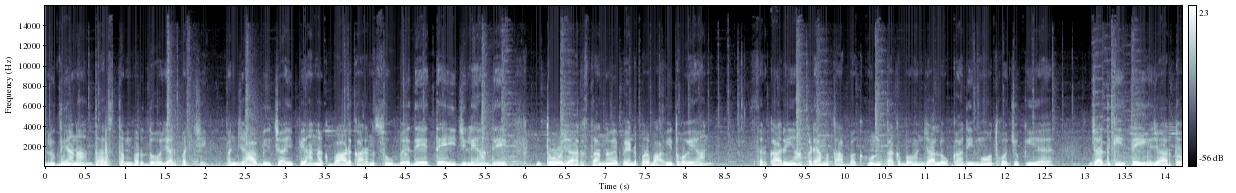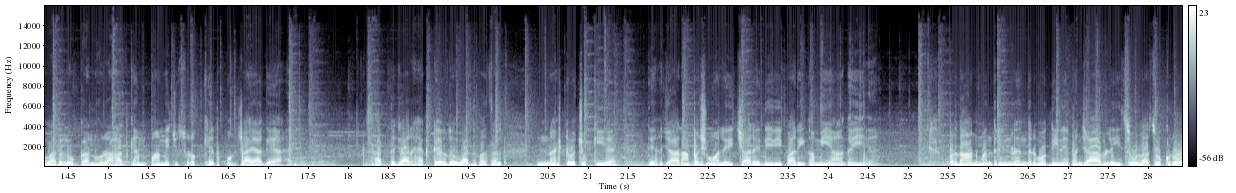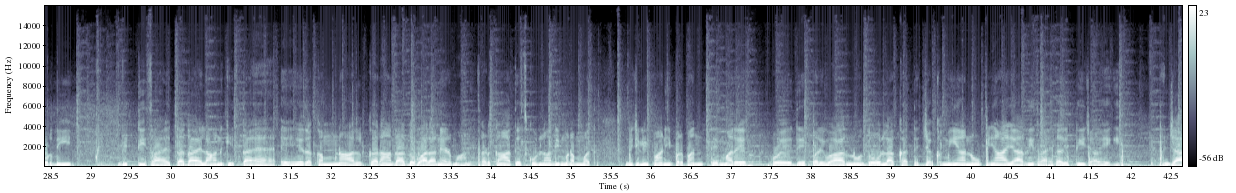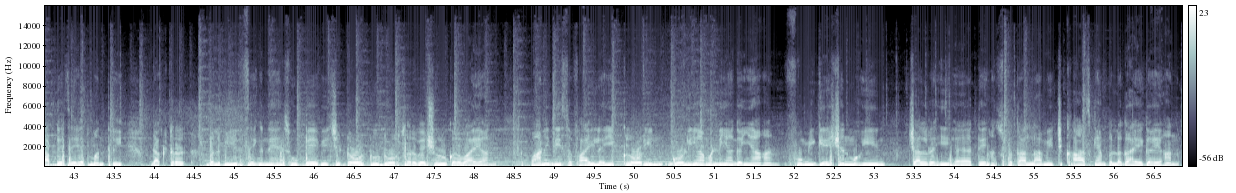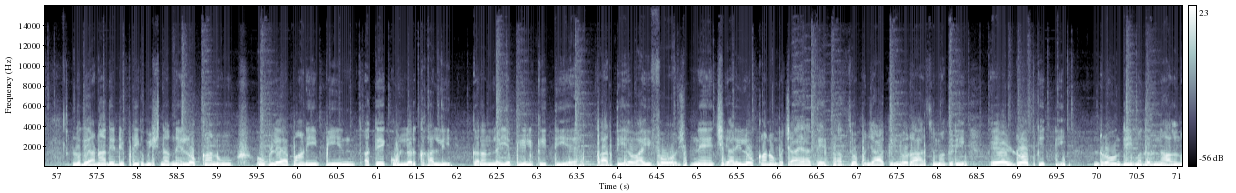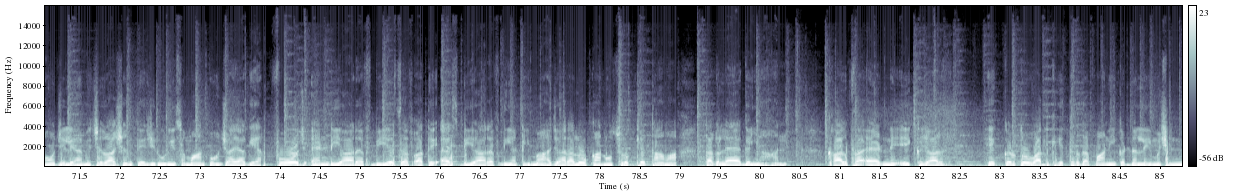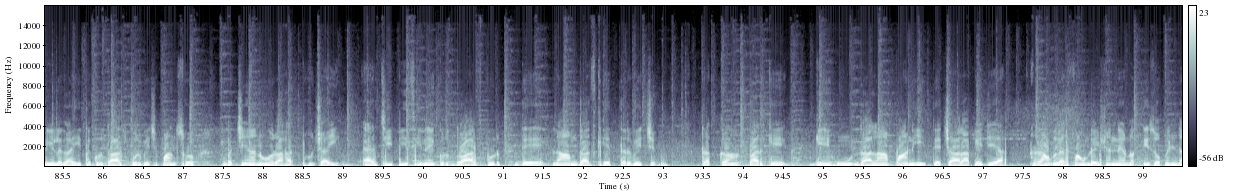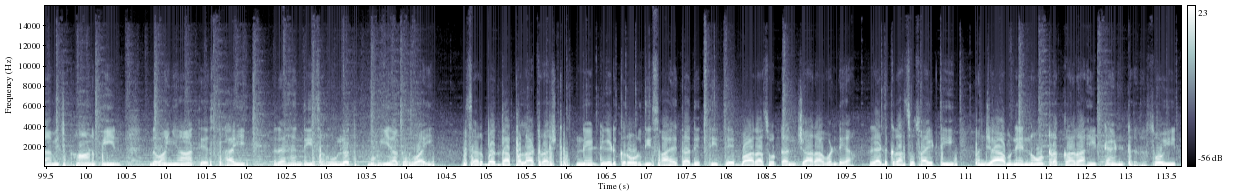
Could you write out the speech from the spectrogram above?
ਲੁਧਿਆਣਾ 10 ਸਤੰਬਰ 2025 ਪੰਜਾਬ ਵਿੱਚ ਆਈ ਭਿਆਨਕ ਬਾੜ ਕਾਰਨ ਸੂਬੇ ਦੇ 23 ਜ਼ਿਲ੍ਹਿਆਂ ਦੇ 2097 ਪਿੰਡ ਪ੍ਰਭਾਵਿਤ ਹੋਏ ਹਨ। ਸਰਕਾਰੀ ਆંકੜਿਆਂ ਮੁਤਾਬਕ ਹੁਣ ਤੱਕ 52 ਲੋਕਾਂ ਦੀ ਮੌਤ ਹੋ ਚੁੱਕੀ ਹੈ, ਜਦਕਿ 23000 ਤੋਂ ਵੱਧ ਲੋਕਾਂ ਨੂੰ ਰਾਹਤ ਕੈਂਪਾਂ ਵਿੱਚ ਸੁਰੱਖਿਅਤ ਪਹੁੰਚਾਇਆ ਗਿਆ ਹੈ। 7000 ਹੈਕਟੇਅਰ ਤੋਂ ਵੱਧ ਫਸਲ ਨਸ਼ਟ ਹੋ ਚੁੱਕੀ ਹੈ ਤੇ ਹਜ਼ਾਰਾਂ ਪਸ਼ੂਆਂ ਲਈ ਚਾਰੇ ਦੀ ਵੀ ਭਾਰੀ ਕਮੀ ਆ ਗਈ ਹੈ। ਪ੍ਰਧਾਨ ਮੰਤਰੀ ਨਰਿੰਦਰ ਮੋਦੀ ਨੇ ਪੰਜਾਬ ਲਈ 1600 ਕਰੋੜ ਦੀ ਵਿੱਤੀ ਸਹਾਇਤਾ ਦਾ ਐਲਾਨ ਕੀਤਾ ਹੈ। ਇਹ ਰਕਮ ਨਾਲ ਘਰਾਂ ਦਾ ਦੁਬਾਰਾ ਨਿਰਮਾਣ, ਸੜਕਾਂ ਅਤੇ ਸਕੂਲਾਂ ਦੀ ਮੁਰੰਮਤ, ਬਿਜਲੀ, ਪਾਣੀ ਪ੍ਰਬੰਧ ਤੇ ਮਰੇ ਹੋਏ ਦੇ ਪਰਿਵਾਰ ਨੂੰ 2 ਲੱਖ ਅਤੇ ਜ਼ਖਮੀਆਂ ਨੂੰ 50000 ਦੀ ਸਹਾਇਤਾ ਦਿੱਤੀ ਜਾਵੇਗੀ। ਪੰਜਾਬ ਦੇ ਸਿਹਤ ਮੰਤਰੀ ਡਾਕਟਰ ਬਲਬੀਰ ਸਿੰਘ ਨੇ ਸੂਬੇ ਵਿੱਚ ਡੋਰ ਟੂ ਡੋਰ ਸਰਵੇ ਸ਼ੁਰੂ ਕਰਵਾਏ ਹਨ। ਪਾਣੀ ਦੀ ਸਫ਼ਾਈ ਲਈ ਕਲੋਰੀਨ ਗੋਲੀਆਂ ਵੰਡੀਆਂ ਗਈਆਂ ਹਨ। ਫੂਮੀਗੇਸ਼ਨ ਮੁਹਿੰਮ ਚੱਲ ਰਹੀ ਹੈ ਅਤੇ ਹਸਪਤਾਲਾਂ ਵਿੱਚ ਖਾਸ ਕੈਂਪ ਲਗਾਏ ਗਏ ਹਨ। ਲੁਧਿਆਣਾ ਦੇ ਡਿਪਟੀ ਕਮਿਸ਼ਨਰ ਨੇ ਲੋਕਾਂ ਨੂੰ ਉਬਲਿਆ ਪਾਣੀ ਪੀਣ ਅਤੇ ਕੂਲਰ ਖਾਲੀ ਕਰਨ ਲਈ ਅਪੀਲ ਕੀਤੀ ਹੈ। ਭਾਰਤੀ ਹਵਾਈ ਫੌਜ ਨੇ 46 ਲੋਕਾਂ ਨੂੰ ਬਚਾਇਆ ਤੇ 750 ਕਿਲੋ ਰਾਹਤ ਸਮੱਗਰੀ 에ਅਰ ਡ੍ਰੌਪ ਕੀਤੀ। ਡਰੋਨ ਦੀ ਮਦਦ ਨਾਲ 9 ਜ਼ਿਲ੍ਹਿਆਂ ਵਿੱਚ ਰਾਸ਼ਨ ਤੇ ਜ਼ਰੂਰੀ ਸਮਾਨ ਪਹੁੰਚਾਇਆ ਗਿਆ। ਫੌਜ ਐਨਡੀਆਰਐਫ ਬੀਐਸਐਫ ਅਤੇ ਐਸਡੀਆਰਐਫ ਦੀਆਂ ਟੀਮਾਂ ਹਜ਼ਾਰਾਂ ਲੋਕਾਂ ਨੂੰ ਸੁਰੱਖਿਅਤ ਥਾਵਾਂ ਤੱਕ ਲੈ ਗਈਆਂ ਹਨ। ਖਾਲਸਾ ਐਡ ਨੇ 1000 ਏਕੜ ਤੋਂ ਵੱਧ ਖੇਤਰ ਦਾ ਪਾਣੀ ਕੱਢਣ ਲਈ ਮਸ਼ੀਨਰੀ ਲਗਾਈ ਤੇ ਗੁਰਦਾਸਪੁਰ ਵਿੱਚ 500 ਬੱਚਿਆਂ ਨੂੰ ਰਾਹਤ ਪਹੁੰਚਾਈ। ਐਸਜੀਪੀਸੀ ਨੇ ਗੁਰਦਾਸਪੁਰ ਦੇ ਰਾਮਦਾਸ ਖੇਤਰ ਵਿੱਚ ਟਰੱਕਾਂ ਭਰ ਕੇ ਗੇਹੂੰ, ਦਾਲਾਂ, ਪਾਣੀ ਤੇ ਚਾਰਾ ਭੇਜਿਆ। ਰੌਂਗਲਸ ਫਾਊਂਡੇਸ਼ਨ ਨੇ 2900 ਪਿੰਡਾਂ ਵਿੱਚ ਖਾਣ, ਪੀਣ, ਦਵਾਈਆਂ ਅਤੇ ਸਥਾਈ ਰਹਿਣ ਦੀ ਸਹੂਲਤ ਮੁਹੱਈਆ ਕਰਵਾਈ। ਸਰਬੱਤ ਦਾ ਭਲਾ ਟਰਸਟ ਨੇ 1.5 ਕਰੋੜ ਦੀ ਸਹਾਇਤਾ ਦਿੱਤੀ ਤੇ 1200 ਟਨ ਚਾਰਾ ਵੰਡਿਆ। ਰੈੱਡ ਕਰਾਸ ਸੁਸਾਇਟੀ ਪੰਜਾਬ ਨੇ 9 ਟਰੱਕਾਂ ਰਾਹੀਂ ਟੈਂਟ, ਰਸੋਈ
